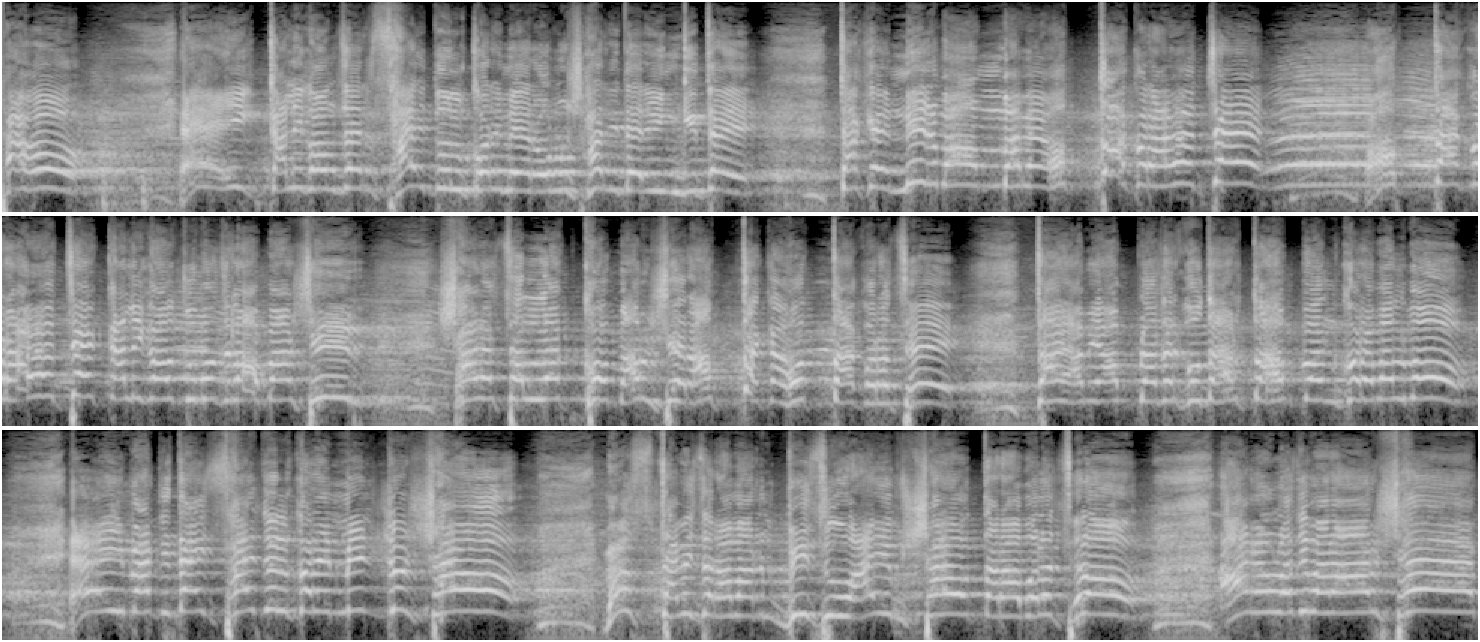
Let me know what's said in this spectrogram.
সহ এই কালীগঞ্জের সাইদুল করিমের অনুসারীদের ইঙ্গিতে তাকে নির্মমভাবে হত্যা আত্মাকে হত্যা করেছে। তাই আমি আপনাদেরকে উদার্ত আহ্বান করে বলব, এই মাটিতে সাইদুল করে মিন্টু সহ মোস্তাফিজুর রহমান বিজু আইব সহ তারা বলেছিল জীবনার সাহেব,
